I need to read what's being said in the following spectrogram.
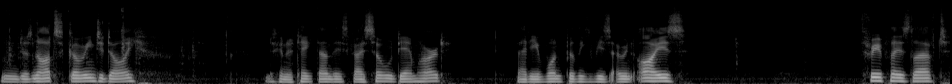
I'm just not going to die. I'm just gonna take down this guy so damn hard that he won't believe his own eyes. Three plays left.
